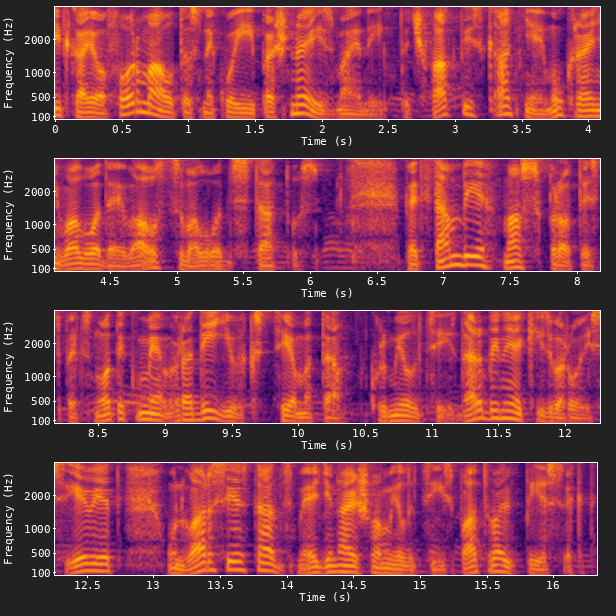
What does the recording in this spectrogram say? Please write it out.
It kā jau formāli tas neko īpaši neizmainīja, taču faktiski atņēma Ukraiņu valodai valsts valodas statusu. Pēc tam bija masu protesti pēc notikumiem Radījivkas ciematā, kur milicijas darbinieki izvaroja sievieti un varas iestādes mēģināja šo milicijas patvaļu piesekt.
